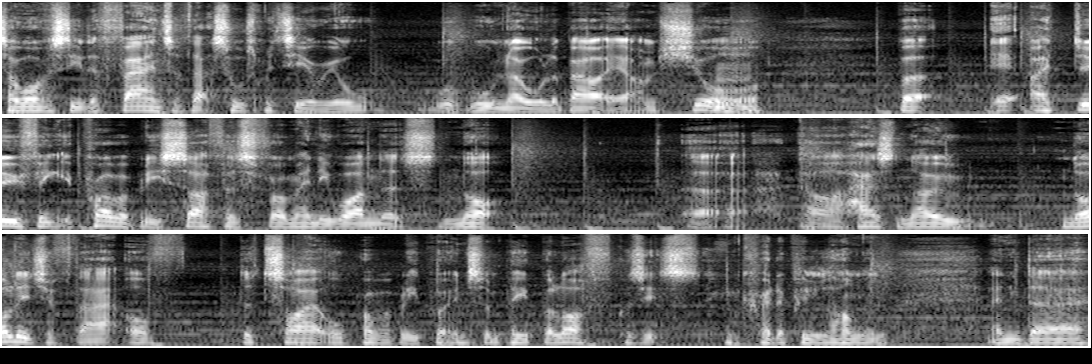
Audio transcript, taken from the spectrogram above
So obviously the fans of that source material will, will know all about it, I'm sure. But it, I do think it probably suffers from anyone that's not uh, or has no knowledge of that of the title probably putting some people off because it's incredibly long and and uh,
